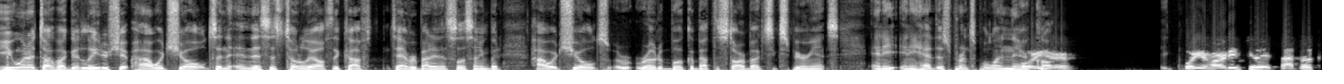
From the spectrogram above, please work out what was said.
you want to talk about good leadership. Howard Schultz, and, and this is totally off the cuff to everybody that's listening, but Howard Schultz wrote a book about the Starbucks experience, and he and he had this principle in there. Pour, called, your, pour your heart into it. That book.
